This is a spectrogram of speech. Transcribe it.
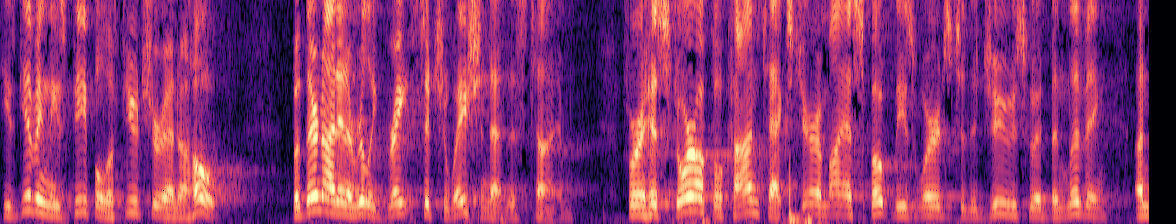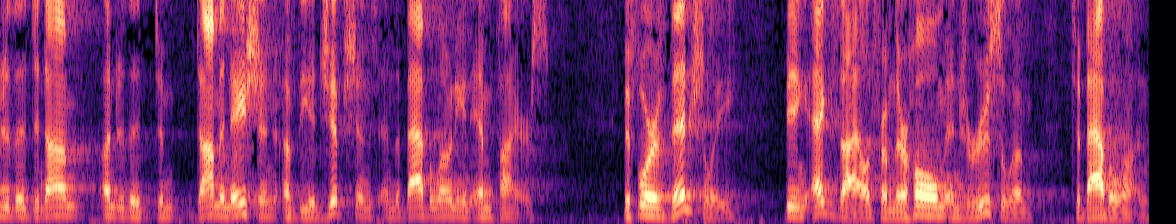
He's giving these people a future and a hope, but they're not in a really great situation at this time. For a historical context, Jeremiah spoke these words to the Jews who had been living under the, denom- under the de- domination of the Egyptians and the Babylonian empires, before eventually being exiled from their home in Jerusalem to Babylon.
